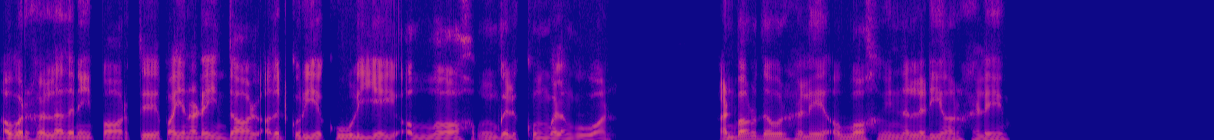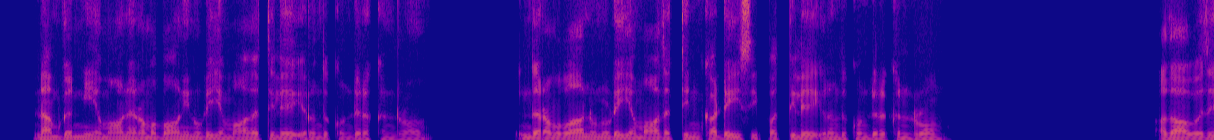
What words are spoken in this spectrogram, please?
அவர்கள் அதனை பார்த்து பயனடைந்தால் அதற்குரிய கூலியை அல்லாஹ் உங்களுக்கும் வழங்குவான். அன்பார்ந்தவர்களே அல்லாஹுவின் நல்லடியார்களே நாம் கண்ணியமான ரமபானினுடைய மாதத்திலே இருந்து கொண்டிருக்கின்றோம். இந்த ரமபானுடைய மாதத்தின் கடைசி பத்திலே இருந்து கொண்டிருக்கின்றோம். அதாவது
